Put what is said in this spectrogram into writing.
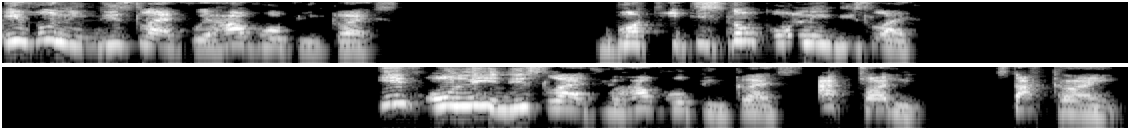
even in this life, we have hope in Christ. But it is not only in this life. If only in this life you have hope in Christ, actually, start crying.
